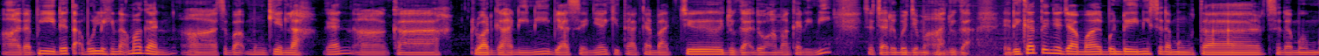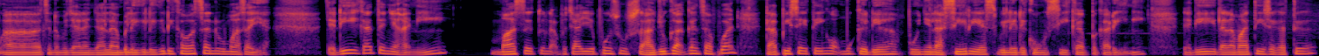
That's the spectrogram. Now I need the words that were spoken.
Ha, tapi dia tak boleh nak makan. Ha, sebab mungkinlah kan ha, keluarga Hani ini biasanya kita akan baca juga doa makan ini secara berjemaah juga. Jadi katanya Jamal benda ini sedang memutar, sedang mem, uh, sedang berjalan-jalan berlega-lega di kawasan rumah saya. Jadi katanya Hani Masa tu nak percaya pun susah juga kan Safwan Tapi saya tengok muka dia Punyalah serius bila dia kongsikan perkara ini Jadi dalam hati saya kata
